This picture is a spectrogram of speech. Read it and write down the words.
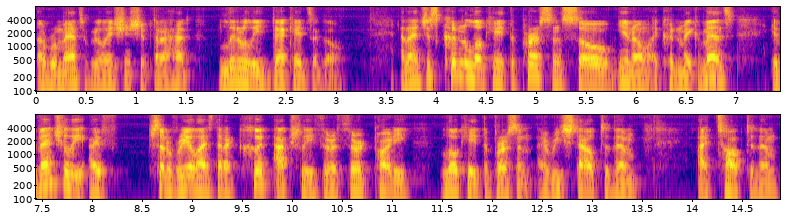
a romantic relationship that I had literally decades ago. And I just couldn't locate the person, so, you know, I couldn't make amends. Eventually, I sort of realized that I could actually, through a third party, locate the person. I reached out to them, I talked to them,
